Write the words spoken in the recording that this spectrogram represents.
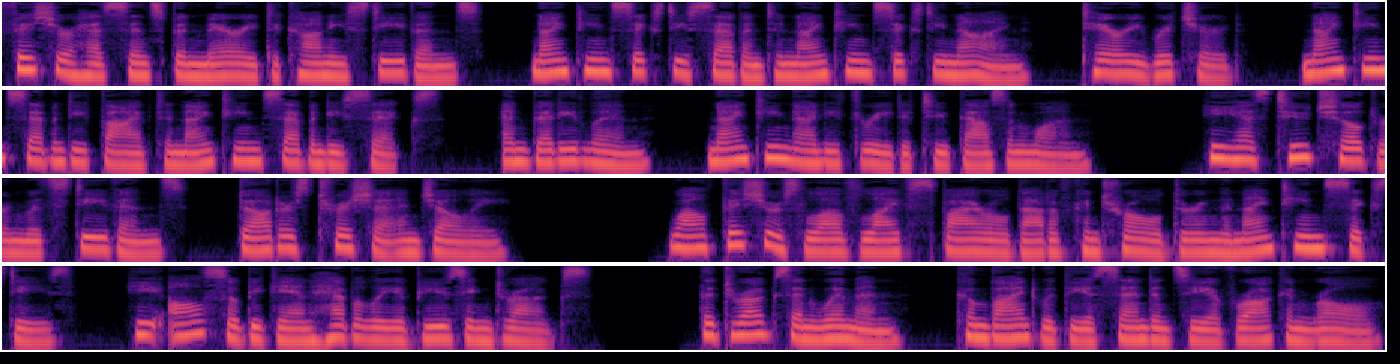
Fisher has since been married to Connie Stevens, 1967 to 1969, Terry Richard, 1975 to 1976, and Betty Lin, 1993 to 2001. He has two children with Stevens, daughters Tricia and Joely. While Fisher's love life spiraled out of control during the 1960s, he also began heavily abusing drugs. The drugs and women, combined with the ascendancy of rock and roll,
